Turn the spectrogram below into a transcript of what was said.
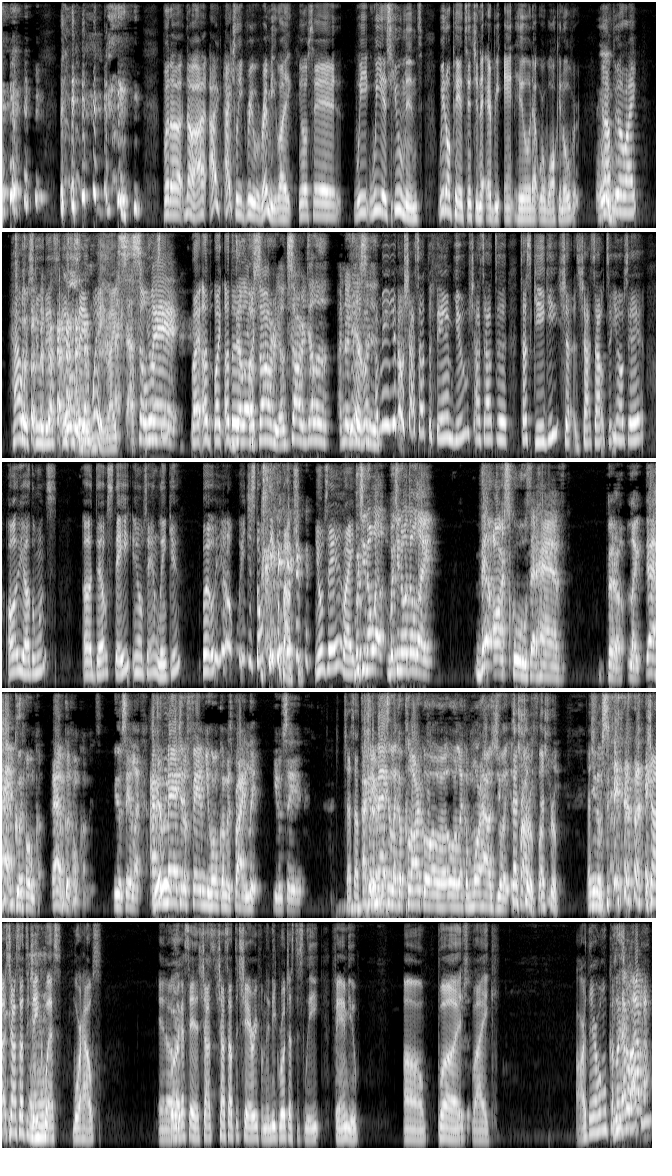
But uh no, I, I actually agree with Remy. Like, you know what I'm saying? We we as humans, we don't pay attention to every ant hill that we're walking over. And I feel like Howard students is the same way. Like That sounds so You know bad. like other like other Della, I'm sorry. I'm sorry, Della. I know you're yeah, like. I mean, you know, shouts out to FAMU, shouts out to Tuskegee, sh- shouts out to, you know what I'm saying, all the other ones. Uh Del State, you know what I'm saying, Lincoln. But you know, we just don't think about you. You know what I'm saying? Like But you know what? But you know what though? Like, there are schools that have better, like that have good home, that have good homecomings. You know what I'm saying? Like, I can imagine a FAMU homecoming is probably lit. You know what I'm saying? shouts out to I can imagine like a Clark or or like a Morehouse joint. It's That's probably true. That's fucking true. lit. That's You know true. what I'm saying? Like, Shout, shouts out to Jay Quest, Morehouse. And uh, like I said, shouts, shouts out to Cherry from the Negro Justice League, FAMU. Um, but like, are there homecomings? Like I don't, I, popping?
